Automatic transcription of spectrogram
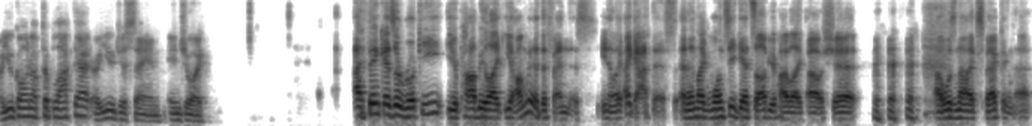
Are you going up to block that, or are you just saying enjoy? I think as a rookie, you're probably like, yeah, I'm gonna defend this. You know, like I got this. And then like once he gets up, you're probably like, oh shit, I was not expecting that.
